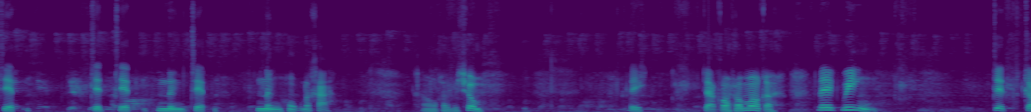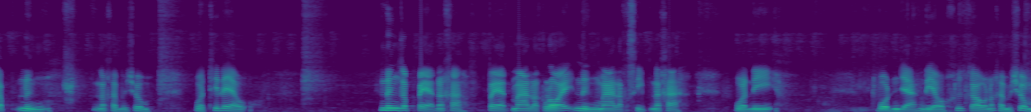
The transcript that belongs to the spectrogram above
เจ็ดเจ็ดเจ็ดหนึ่งเจ็ดหนึ่งหกนะคะเอาค่ะผู้ชมเลขจากกอทมกับเลขวิ่งเจ็ดกับหนึ่งนะคะผู้ชมงวดที่แล้วหนึ่งกับแปดนะคะแปดมาหลักร้อยหนึ่งมาหลักสิบนะคะวันนี้บนอย่างเดียวคือเก่านะคะผู้ชม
